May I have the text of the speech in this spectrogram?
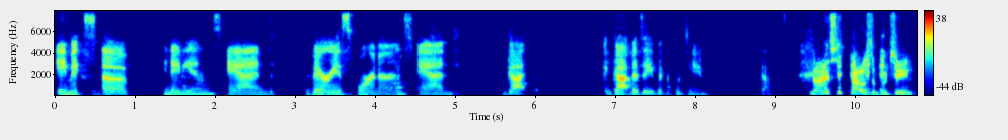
a mix of Canadians and various foreigners, and got got busy with the poutine. Yes. Nice. How was the poutine?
